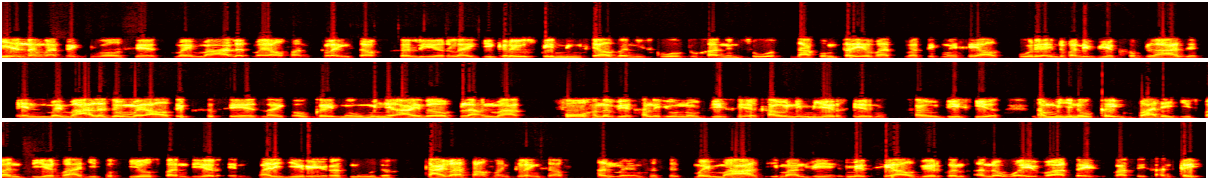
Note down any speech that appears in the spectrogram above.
Een ding wat ek wil sê is my ma het my al van kleins af geleer, like jy kry jou spending geld in die skool toe gaan en so. Daar kom tye wat wat ek my geld voor die einde van die week geblaas het en my ma het my altyd gesê het like, "Okay, nou moet jy either 'n plan maak volgende week gaan ek jou nou die gee. Ek hou nie meer gee nie. Ek hou die gee. Dan moet jy nou kyk wat jy spandeer, wat jy te veel spandeer en wat jy regtig nodig. Kyk wat af van kleins af in my ingesit. My ma is iemand wie met geld werk in 'n way wat hy wat hy gaan kyk.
